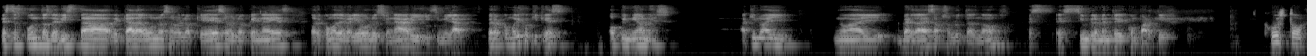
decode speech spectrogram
de estos puntos de vista de cada uno sobre lo que es, sobre lo que no es, sobre cómo debería evolucionar y, similar. Pero como dijo Kike, es opiniones. Aquí no hay, no hay verdades absolutas, ¿no? Es, es simplemente compartir. Justo.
